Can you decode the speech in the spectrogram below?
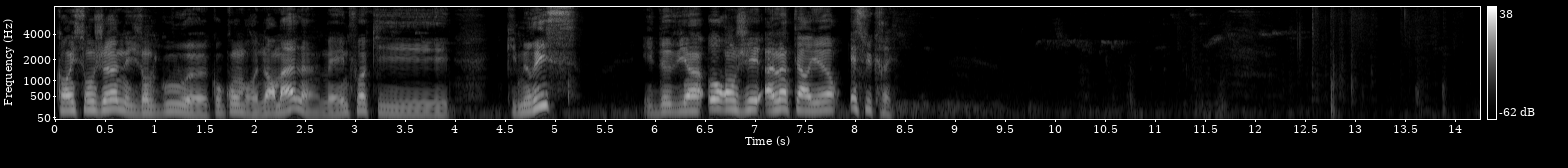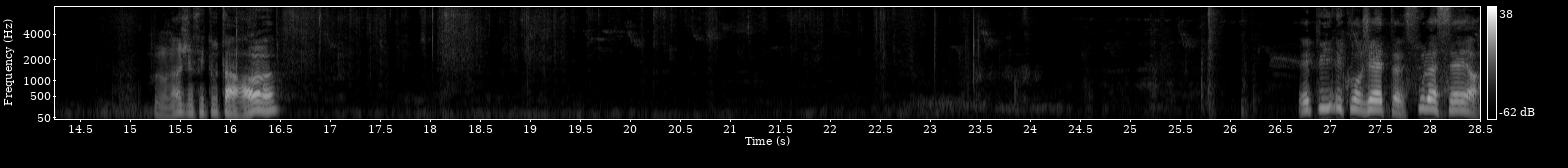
Quand ils sont jeunes, ils ont le goût euh, concombre normal, mais une fois qu'ils mûrissent, il devient orangé à l'intérieur et sucré. Voilà, j'ai fait tout un rang Et puis les courgettes sous la serre,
